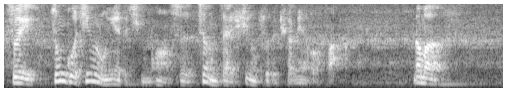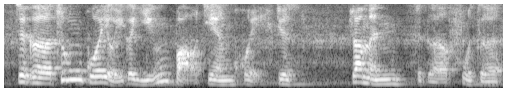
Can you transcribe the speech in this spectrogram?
所以中国金融业的情况是正在迅速的全面恶化。那么，这个中国有一个银保监会，就是专门这个负责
